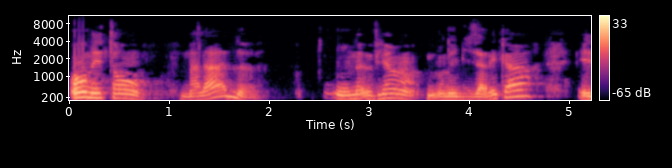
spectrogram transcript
En étant malade, on est mis à l'écart, et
